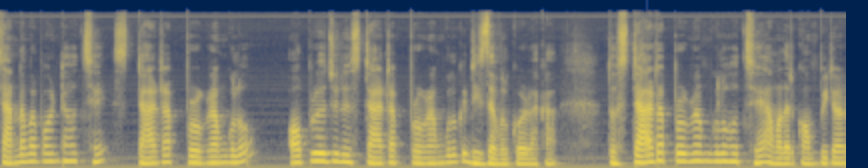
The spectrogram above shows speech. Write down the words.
চার নম্বর পয়েন্টটা হচ্ছে স্টার্ট আপ প্রোগ্রামগুলো অপ্রয়োজনীয় স্টার্ট আপ প্রোগ্রামগুলোকে ডিসেবল করে রাখা। তো স্টার্ট আপ প্রোগ্রামগুলো হচ্ছে আমাদের কম্পিউটার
